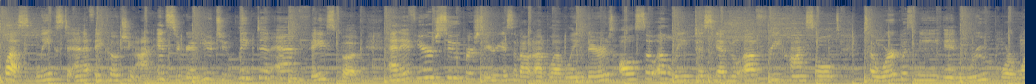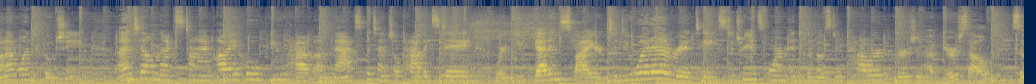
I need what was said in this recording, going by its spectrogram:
Plus, links to NFA coaching on Instagram, YouTube, LinkedIn, and Facebook. And if you're super serious about upleveling, there's also a link to schedule a free consult to work with me in group or one on one coaching. Until next time, I hope you have a Max Potential Habits Day where you get inspired to do whatever it takes to transform into the most empowered version of yourself so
